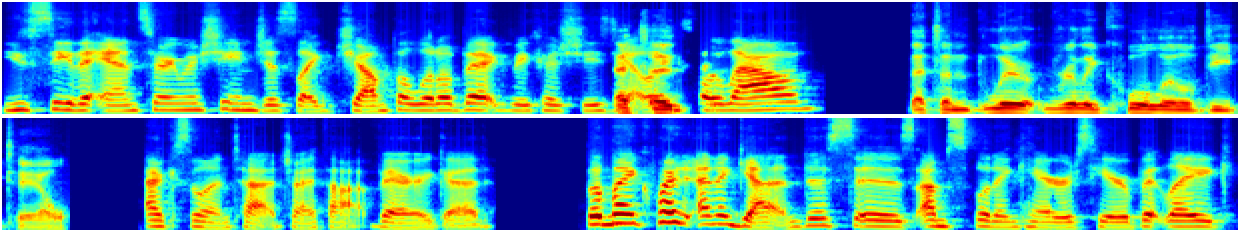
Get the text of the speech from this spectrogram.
you see the answering machine just, like, jump a little bit because she's That's yelling a so loud. that's a li really cool little detail. Excellent touch, I thought, very good. But my que and again, this is I'm splitting hairs here, but, like,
